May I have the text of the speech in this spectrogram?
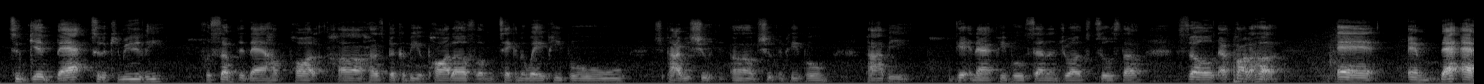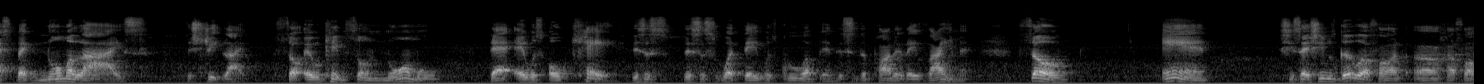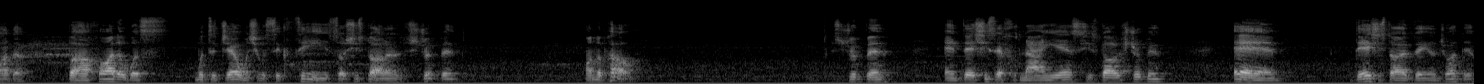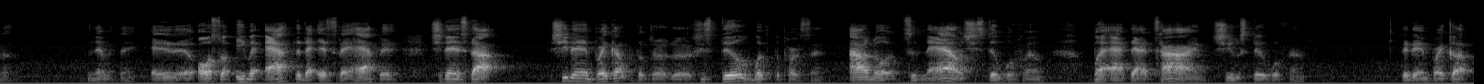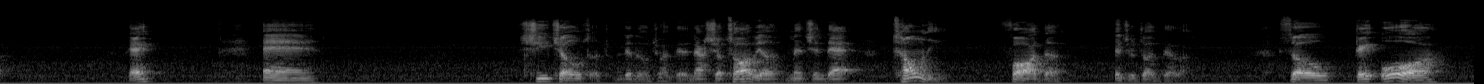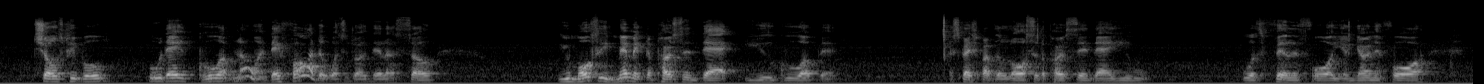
to give back to the community for something that her part, her husband could be a part of, from taking away people. She probably shooting, um, shooting people, probably getting at people, selling drugs too, stuff. So that's part of her, and and that aspect normalized the street life. So it became so normal that it was okay. This is this is what they was grew up in. This is the part of their environment. So, and she said she was good with her father, uh, her father, but her father was went to jail when she was 16, so she started stripping on the pole. Stripping, and then she said for nine years she started stripping, and then she started dating a drug dealer and everything. And also, even after that incident happened, she didn't stop. She didn't break up with the drug dealer. She's still with the person. I don't know. To now, she's still with him, but at that time, she was still with him. They didn't break up. Okay, and she chose the little drug dealer. Now, Shataria mentioned that Tony, father, is a drug dealer. So they all chose people who they grew up knowing. Their father was a drug dealer, so you mostly mimic the person that you grew up in, especially about the loss of the person that you was feeling for, you're yearning for.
